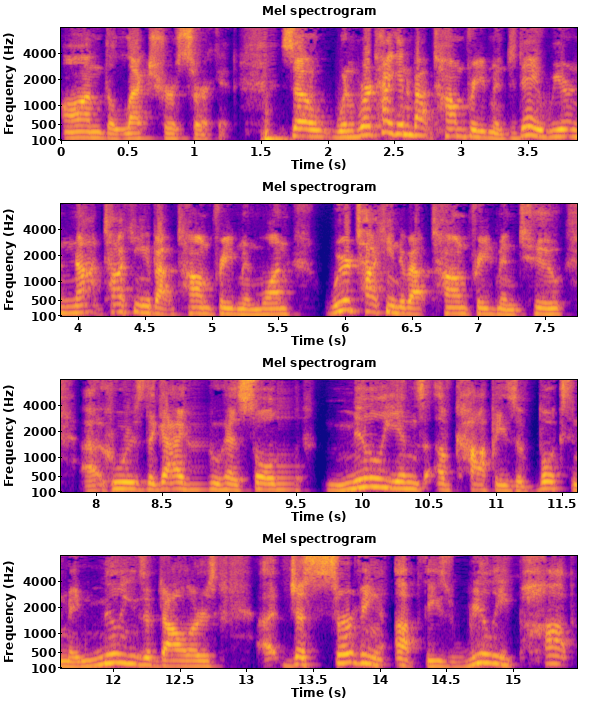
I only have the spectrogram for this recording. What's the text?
on the lecture circuit. So when we're talking about Tom Friedman today, we are not talking about Tom Friedman 1, we're talking about Tom Friedman 2, uh, who is the guy who has sold millions of copies of books and made millions of dollars uh, just serving up these really pop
